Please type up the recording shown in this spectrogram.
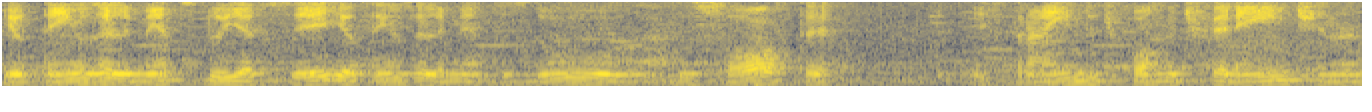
eu tenho os elementos do IFC e eu tenho os elementos do, do software extraindo de forma diferente, né?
